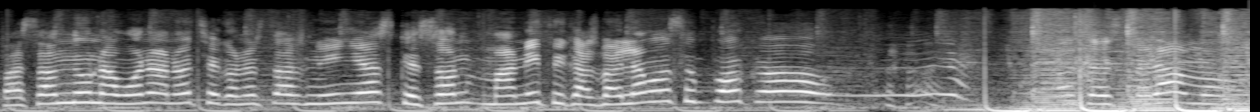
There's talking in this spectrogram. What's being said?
Pasando una buena noche con estas niñas que son magníficas. ¿Bailamos un poco? Os esperamos.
